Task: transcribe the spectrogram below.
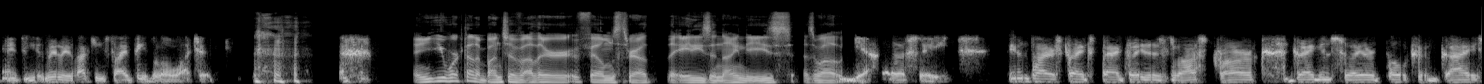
And if you get really lucky, five people will watch it. And you worked on a bunch of other films throughout the 80s and 90s as well. Yeah, let's see. Empire Strikes Back, Raiders of the Lost Ark, Dragon Slayer, Poltergeist,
